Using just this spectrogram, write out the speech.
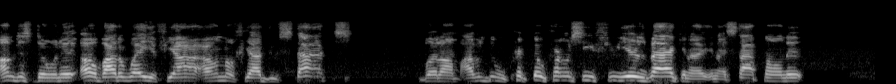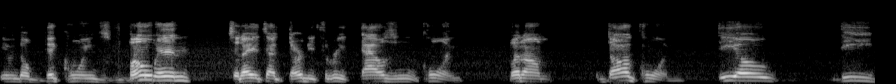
I'm just doing it. Oh, by the way, if y'all I don't know if y'all do stocks, but um I was doing cryptocurrency a few years back and I and I stopped on it, even though Bitcoin's booming. Today it's at thirty three thousand coin. But um Dogcoin, D O D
